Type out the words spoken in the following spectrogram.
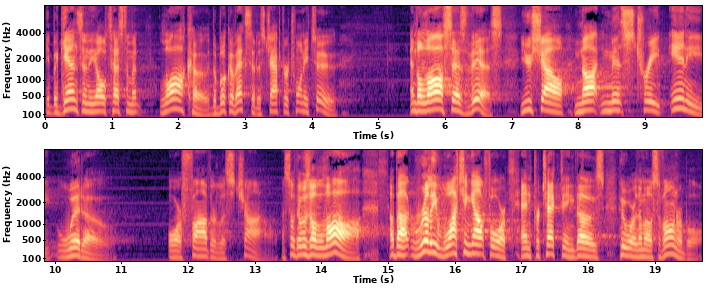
It begins in the Old Testament law code, the book of Exodus, chapter 22. And the law says this You shall not mistreat any widow or fatherless child. So there was a law about really watching out for and protecting those who are the most vulnerable.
